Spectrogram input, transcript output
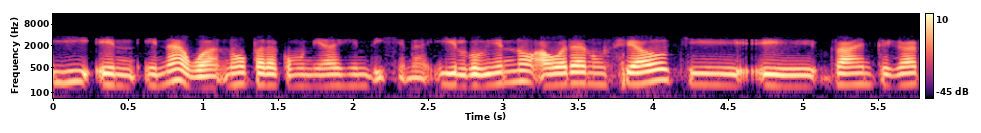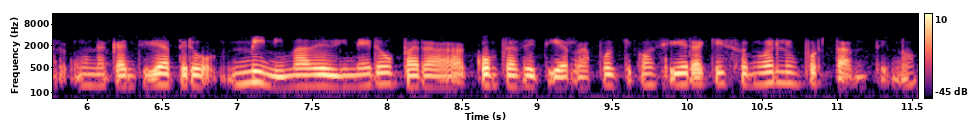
y en, en agua no para comunidades indígenas. Y el gobierno ahora ha anunciado que va a entregar una cantidad pero mínima de dinero para compras de tierras porque considera que eso no es lo importante no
